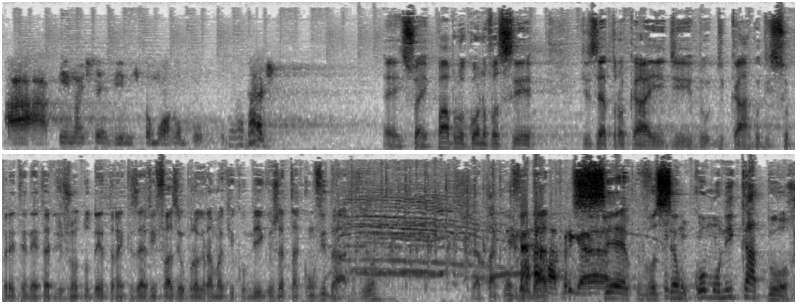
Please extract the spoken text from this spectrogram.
a, a quem nós servimos como órgão público. Não é verdade? É isso aí. Pablo, quando você quiser trocar aí de, de cargo de superintendente adjunto do Detran, quiser vir fazer o programa aqui comigo, já está convidado, viu? Já está convidado. Obrigado. Você, é, você é um comunicador.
